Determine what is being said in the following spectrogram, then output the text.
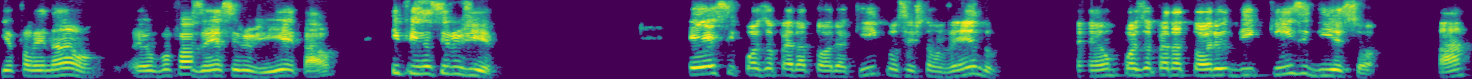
E eu falei, não, eu vou fazer a cirurgia e tal. E fiz a cirurgia. Esse pós-operatório aqui que vocês estão vendo é um pós-operatório de 15 dias só, tá?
